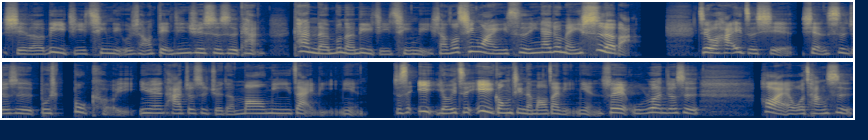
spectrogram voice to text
写了立即清理，我就想要点进去试试看，看能不能立即清理。想说清完一次应该就没事了吧。结果他一直写显示就是不不可以，因为他就是觉得猫咪在里面，就是一有一只一公斤的猫在里面，所以无论就是后来我尝试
